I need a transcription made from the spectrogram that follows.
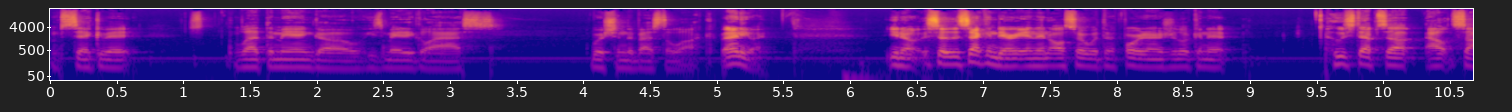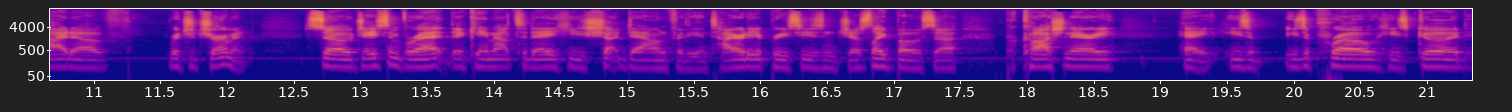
I'm sick of it. Just let the man go. He's made of glass. Wish him the best of luck. But anyway, you know, so the secondary, and then also with the 49ers, you're looking at who steps up outside of Richard Sherman. So Jason Verrett, that came out today, he's shut down for the entirety of preseason, just like Bosa. Precautionary. Hey, he's a he's a pro. He's good.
